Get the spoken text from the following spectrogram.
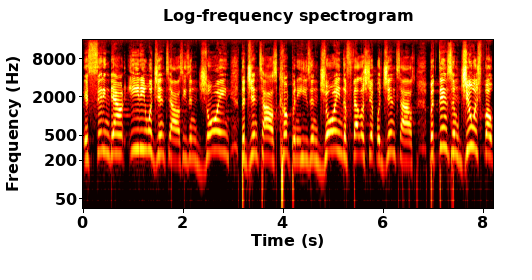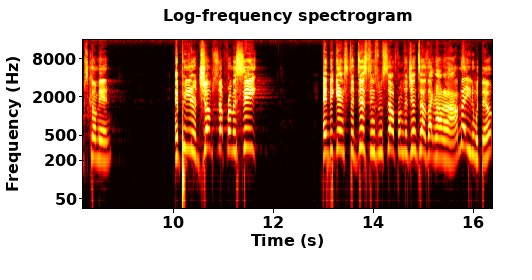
is sitting down eating with Gentiles. He's enjoying the Gentiles' company, he's enjoying the fellowship with Gentiles. But then some Jewish folks come in, and Peter jumps up from his seat and begins to distance himself from the Gentiles. Like, no, no, no, I'm not eating with them.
